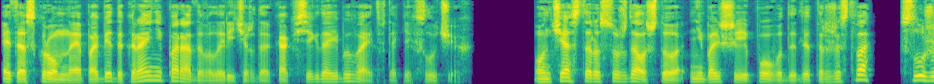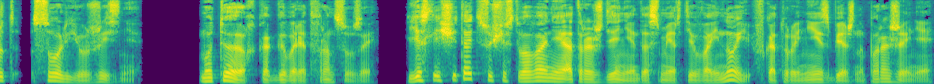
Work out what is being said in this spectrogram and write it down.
Эта скромная победа крайне порадовала Ричарда, как всегда и бывает в таких случаях. Он часто рассуждал, что небольшие поводы для торжества служит солью жизни. Мотор, как говорят французы. Если считать существование от рождения до смерти войной, в которой неизбежно поражение,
